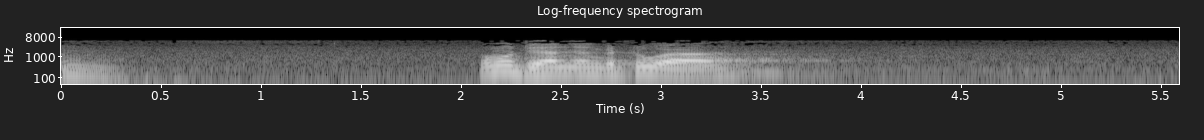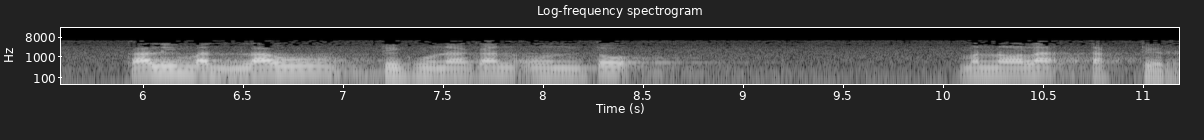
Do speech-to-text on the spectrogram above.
Kemudian yang kedua Kalimat lau digunakan untuk menolak takdir.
